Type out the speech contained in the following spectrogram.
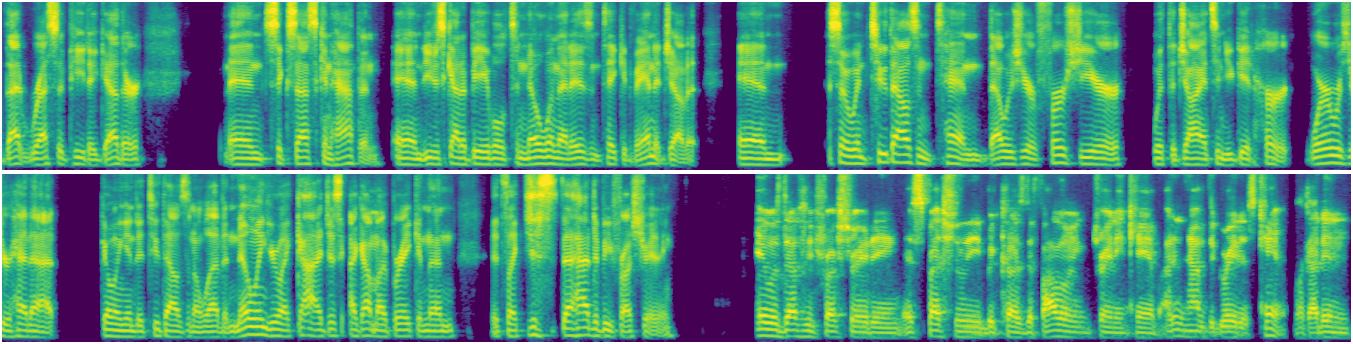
that recipe together, and success can happen. And you just got to be able to know when that is and take advantage of it. And so in 2010, that was your first year with the Giants and you get hurt. Where was your head at going into 2011, knowing you're like, God, I just, I got my break. And then it's like, just that had to be frustrating. It was definitely frustrating, especially because the following training camp, I didn't have the greatest camp. Like I didn't,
